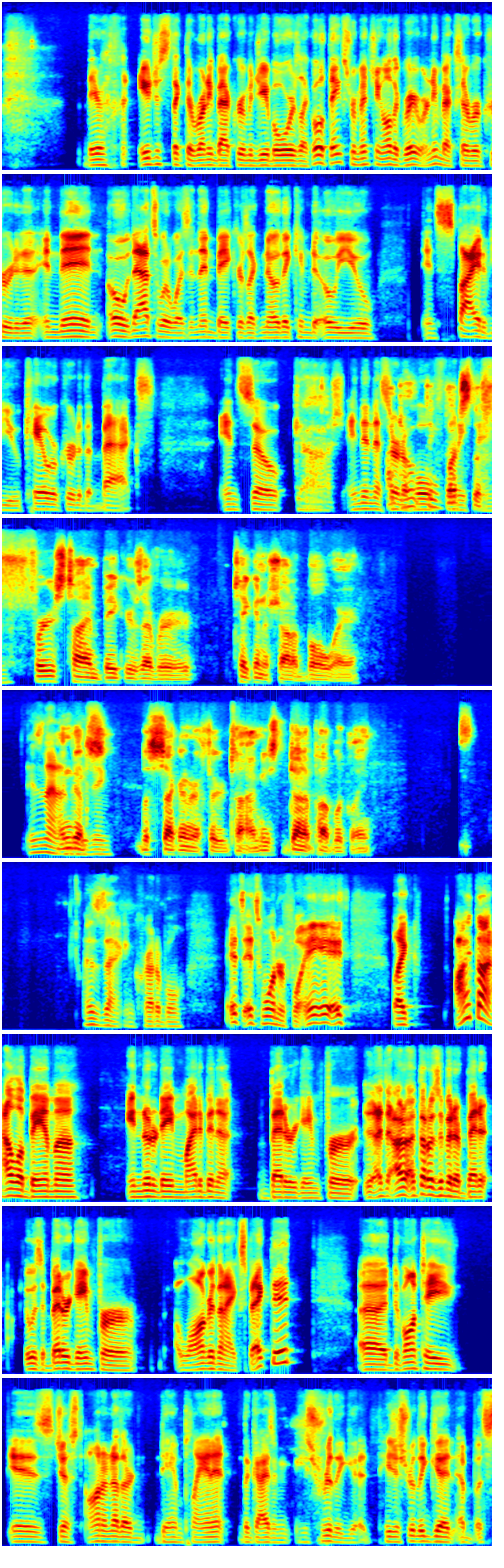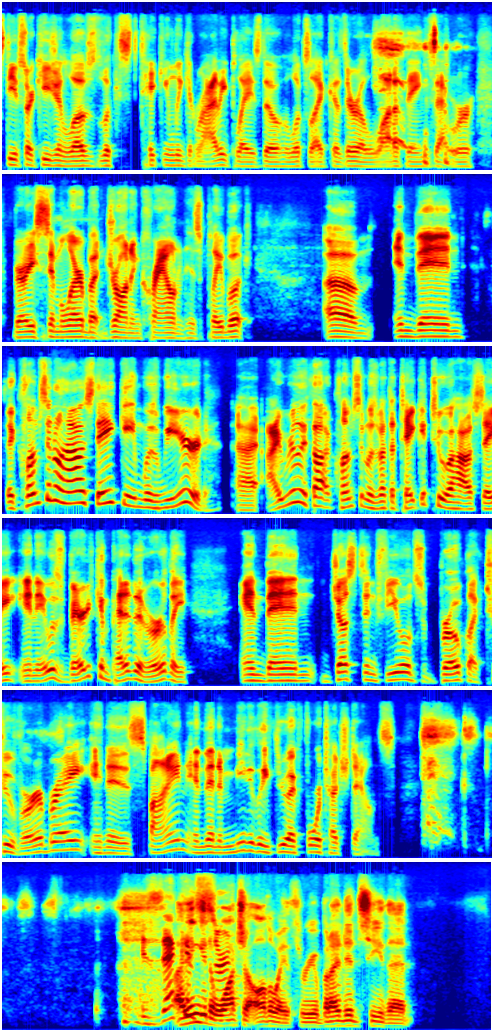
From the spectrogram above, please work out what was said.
they're it just like the running back room and Jay Boulware's like oh thanks for mentioning all the great running backs I recruited and then oh that's what it was and then Baker's like no they came to OU in spite of you Cale recruited the backs and so gosh and then that started a whole think funny that's thing the first time Baker's ever taken a shot at Boulware. isn't that I think amazing. that's the second or third time he's done it publicly. Is that incredible? It's it's wonderful. It, it- it's like I thought Alabama and Notre Dame might have been a better game for. I, th- I thought it was a better better. It was a better game for longer than I expected. Uh, DeVonta is just on another damn planet. The guy's he's really good. He's just really good. Uh, but Steve Sarkisian loves looks taking Lincoln Riley plays though. It looks like because there are a lot of things that were very similar but drawn and crown in his playbook. Um, and then the Clemson Ohio State game was weird. Uh, I really thought Clemson was about to take it to Ohio State, and it was very competitive early. And then Justin Fields broke like two vertebrae in his spine, and then immediately threw like four touchdowns. Is that I didn't get to watch it all the way through, but I did see that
